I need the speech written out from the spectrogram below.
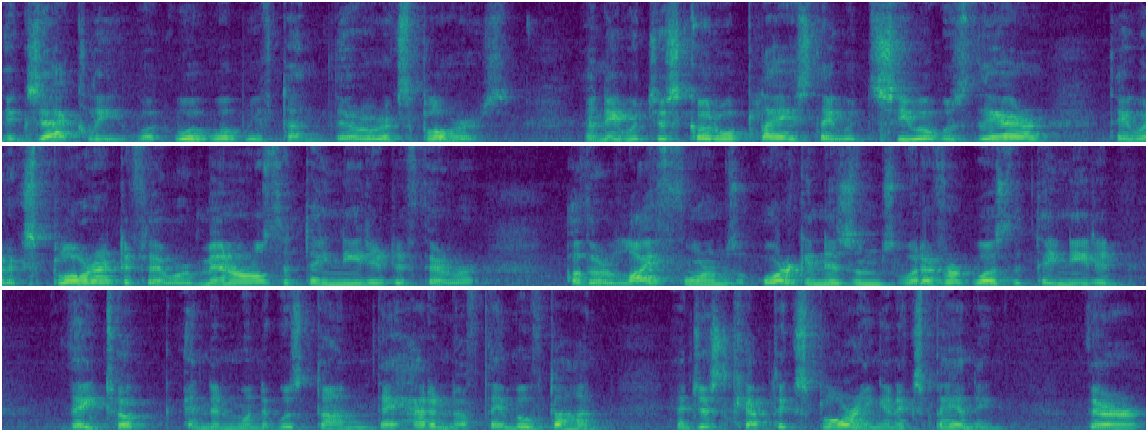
exactly what, what, what we've done. They were explorers. And they would just go to a place, they would see what was there, they would explore it, if there were minerals that they needed, if there were other life forms, organisms, whatever it was that they needed, they took, and then when it was done, they had enough, they moved on, and just kept exploring and expanding their,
